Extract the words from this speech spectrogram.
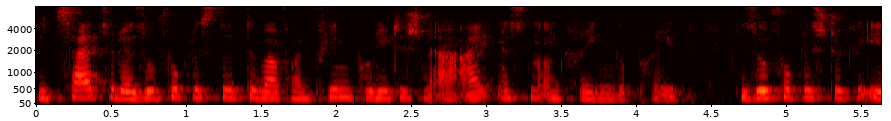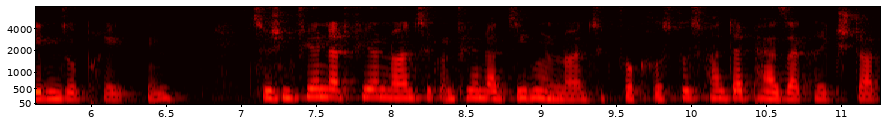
Die Zeit, zu der Sophokles lebte, war von vielen politischen Ereignissen und Kriegen geprägt, die Sophokles Stücke ebenso prägten. Zwischen 494 und 497 v. Chr. fand der Perserkrieg statt,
